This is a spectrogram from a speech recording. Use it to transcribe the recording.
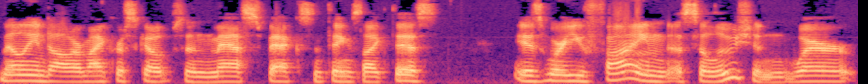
million dollar microscopes and mass specs and things like this, is where you find a solution where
